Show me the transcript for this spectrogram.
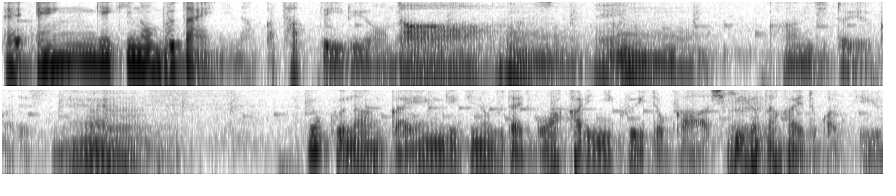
え演劇の舞台になんか立っているようなああうん。そうね。うん感じというかですね、うよくなんか演劇の舞台とか分かりにくいとか敷居が高いとかっていう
